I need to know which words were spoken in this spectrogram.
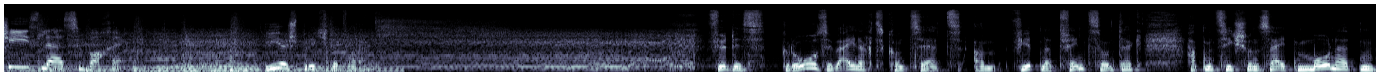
Schießlers Woche. Hier spricht der Pfarrer. Für das große Weihnachtskonzert am vierten Adventssonntag hat man sich schon seit Monaten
